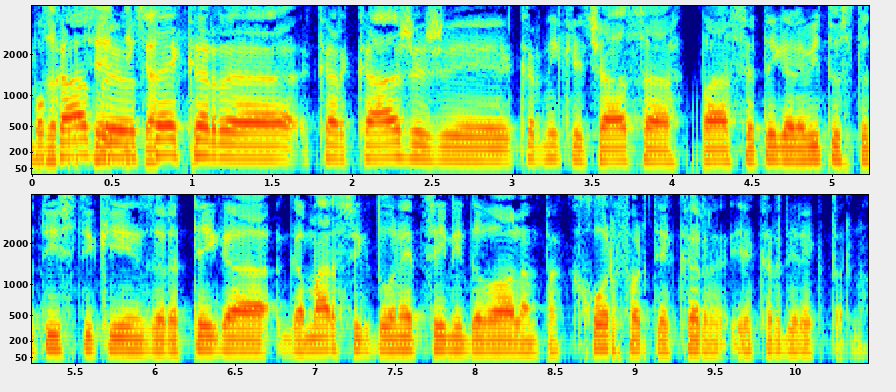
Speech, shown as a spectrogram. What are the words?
Pokazuje vse, kar, eh, kar kaže že kar nekaj časa, pa se tega ne vidi v statistiki in zaradi tega ga marsikdo ne ceni dovolj, ampak Horford je kar, je kar direktorno.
